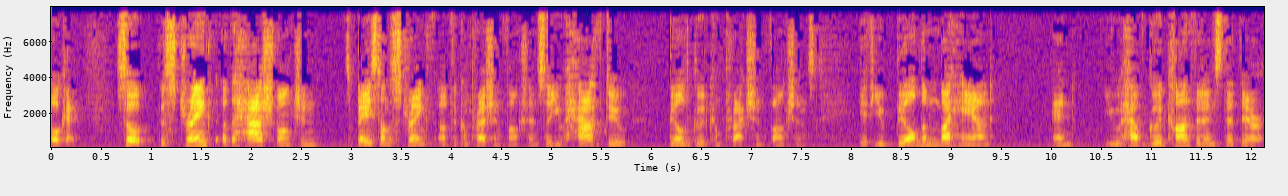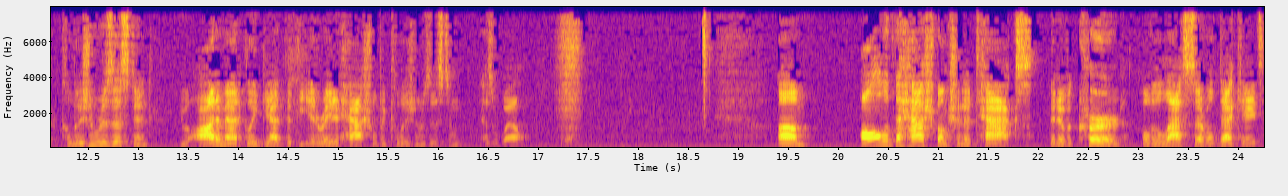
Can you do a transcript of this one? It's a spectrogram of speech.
Okay, so the strength of the hash function is based on the strength of the compression function. So you have to build good compression functions. if you build them by hand and you have good confidence that they're collision resistant, you automatically get that the iterated hash will be collision resistant as well. Um, all of the hash function attacks that have occurred over the last several decades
